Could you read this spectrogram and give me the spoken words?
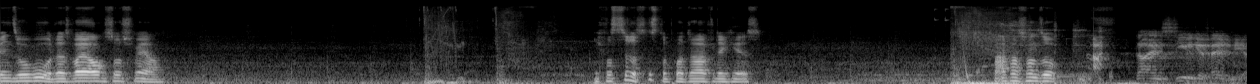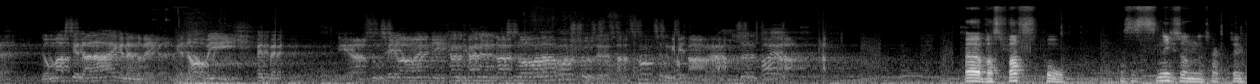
Ich bin so gut, das war ja auch so schwer. Ich wusste, dass das eine Portalfläche ist. War einfach schon so. Dein Stil gefällt mir. Du machst dir deine eigenen Regeln, genau wie ich. Die Erbsenzähler meinten, ich kann keinen entlassen, nur weil er Rollstuhl sitzt. Hab's trotzdem getan. Ratten sind teuer. Äh, was, was, wo? Das ist nicht so eine Taktik,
